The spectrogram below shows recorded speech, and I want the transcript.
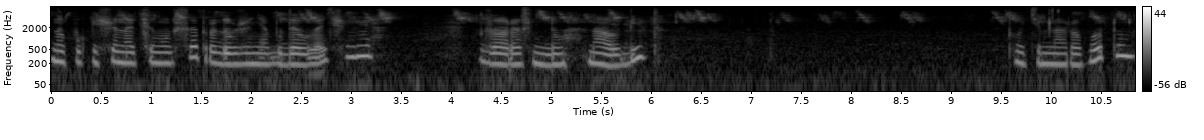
Ну, поки що на цьому все. Продовження буде ввечері. Зараз йду на обід. Потім на роботу.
